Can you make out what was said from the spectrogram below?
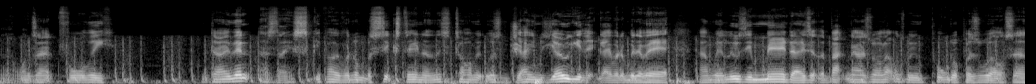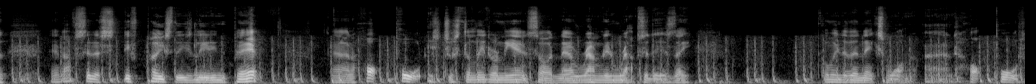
That one's out for the day then, as they skip over number 16, and this time it was James Yogi that gave it a bit of air, and we're losing Days at the back now as well. That one's been pulled up as well, so they've offset a stiff pace these leading pair. And Hot Port is just the leader on the outside now, Rambling Rhapsody as they come into the next one. And Hot Port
